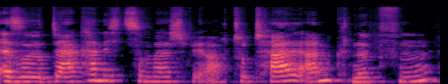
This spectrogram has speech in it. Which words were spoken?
also da kann ich zum Beispiel auch total anknüpfen,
